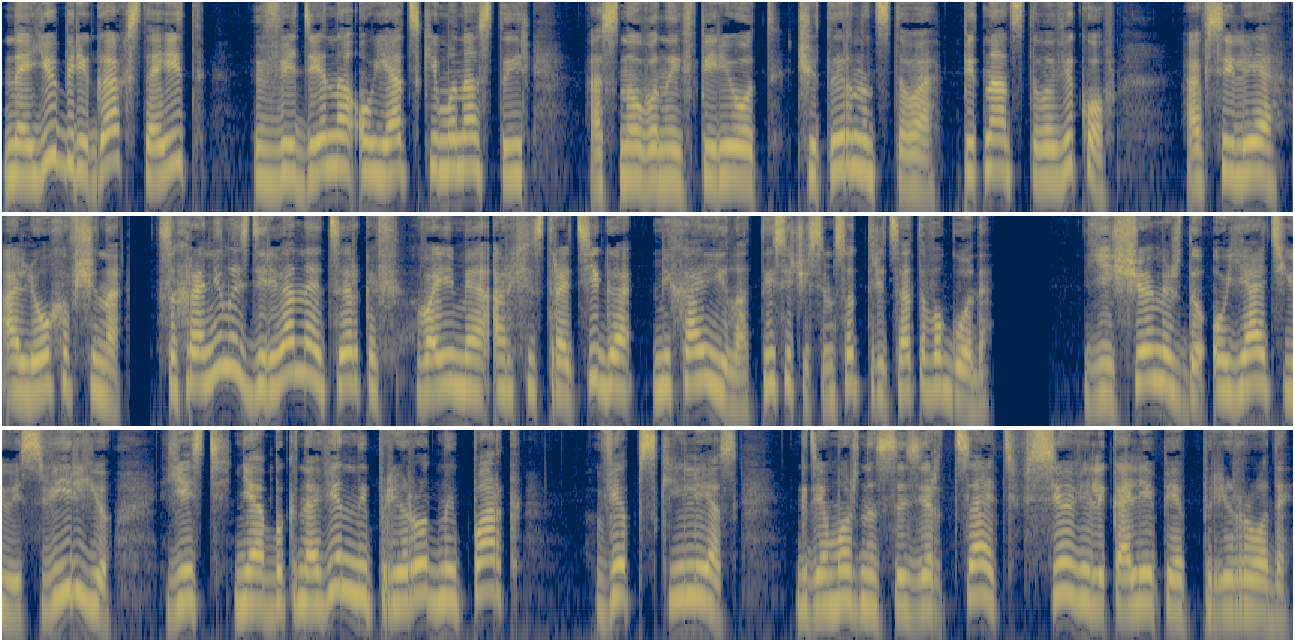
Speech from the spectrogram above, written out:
На ее берегах стоит Введено-Оятский монастырь, основанный в период XIV-XV веков, а в селе Алёховщина сохранилась деревянная церковь во имя архистратига Михаила 1730 года. Еще между Оятью и Свирью есть необыкновенный природный парк Вепский лес — где можно созерцать все великолепие природы.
